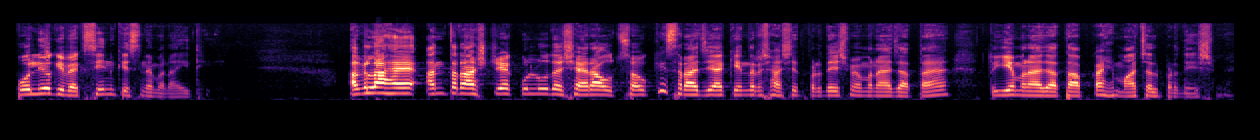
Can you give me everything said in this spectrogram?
पोलियो की वैक्सीन किसने बनाई थी। अगला है, अंतर्राष्ट्रीय कुल्लू दशहरा उत्सव किस राज्य या केंद्र शासित प्रदेश में मनाया जाता है? तो यह मनाया जाता है आपका हिमाचल प्रदेश में।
